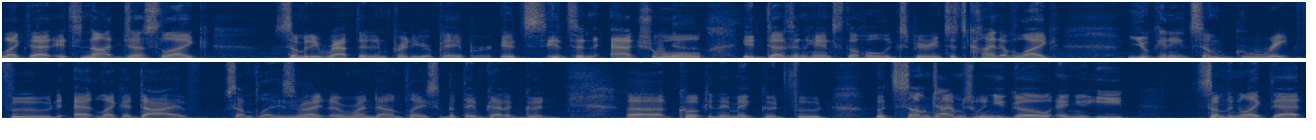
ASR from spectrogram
like that, it's not just like somebody wrapped it in prettier paper. It's it's an actual. It does enhance the whole experience. It's kind of like you can eat some great food at like a dive someplace, Mm-hmm. right? A rundown place, but they've got a good uh, cook and they make good food. But sometimes when you go and you eat something like that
